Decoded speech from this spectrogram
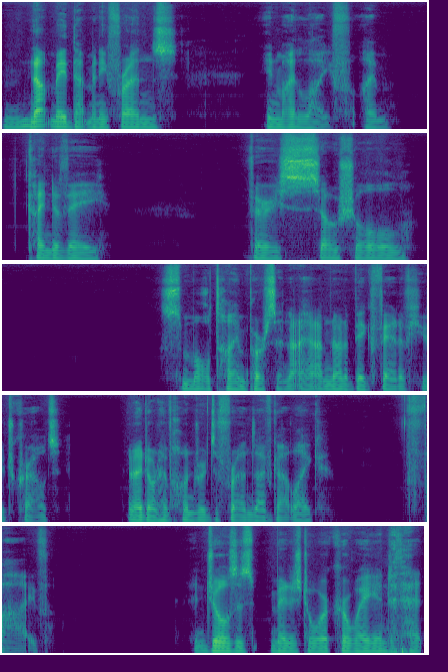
not made that many friends in my life. I'm kind of a very social, small time person. I, I'm not a big fan of huge crowds. And I don't have hundreds of friends. I've got like five. And Jules has managed to work her way into that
